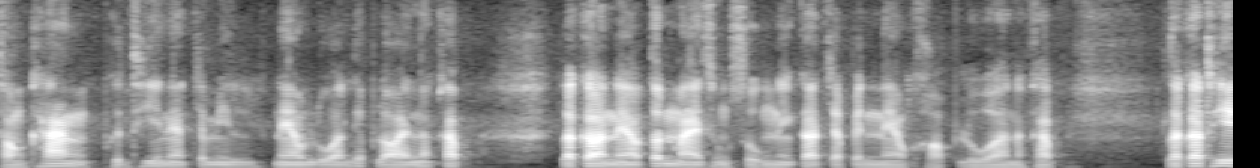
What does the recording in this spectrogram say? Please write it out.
สองข้างพื้นที่เนี่ยจะมีแนวรั้วเรียบร้อยนะครับ แล้วก็แนวต้นไม้สูงๆนี้ก็จะเป็นแนวขอบรั้วนะครับ แล้วก็ที่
